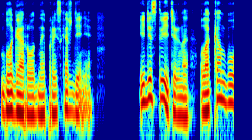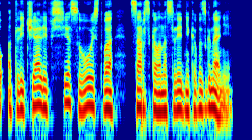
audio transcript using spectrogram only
благородное происхождение. И действительно, Лакамбу отличали все свойства царского наследника в изгнании.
